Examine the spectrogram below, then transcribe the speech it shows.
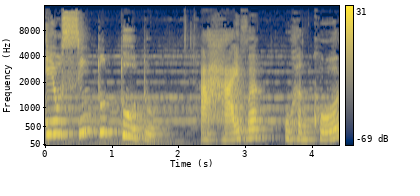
Eu sinto tudo: a raiva, o rancor,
